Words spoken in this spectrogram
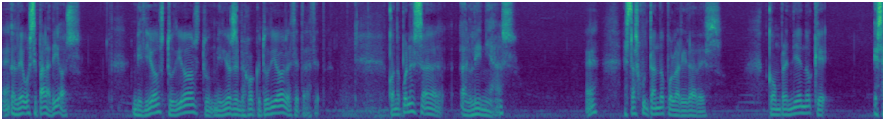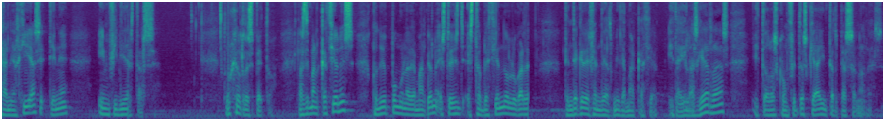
El ego separa a Dios. Mi Dios, tu Dios, mi Dios es mejor que tu Dios, etcétera, etcétera. Cuando pones eh, eh, líneas, ¿eh? estás juntando polaridades, comprendiendo que esa energía tiene infinidad de estarse. Surge el respeto. Las demarcaciones, cuando yo pongo una demarcación, estoy estableciendo un lugar de... Tendré que defender mi demarcación. Y de ahí las guerras y todos los conflictos que hay interpersonales.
